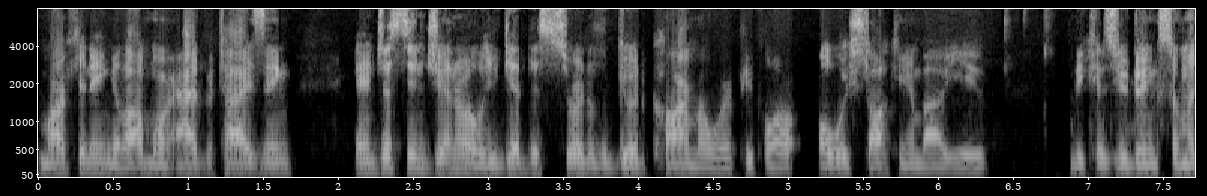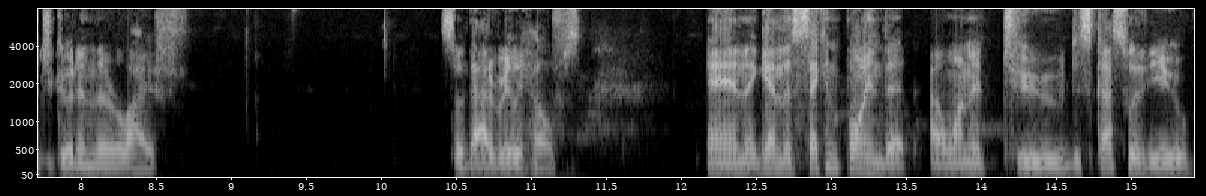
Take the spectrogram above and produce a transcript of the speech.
marketing a lot more advertising and just in general you get this sort of good karma where people are always talking about you because you're doing so much good in their life so that really helps. And again the second point that i wanted to discuss with you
